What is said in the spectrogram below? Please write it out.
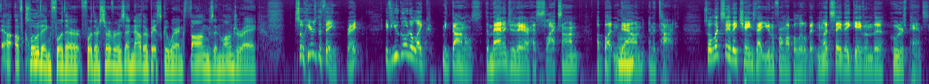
uh, of clothing for their for their servers, and now they're basically wearing thongs and lingerie. So here's the thing, right? If you go to like McDonald's, the manager there has slacks on, a button down, and a tie. So let's say they changed that uniform up a little bit, and let's say they gave him the Hooters pants.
